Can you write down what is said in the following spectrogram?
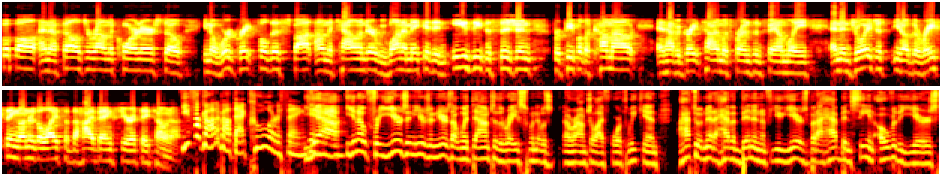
football, NFL's around the corner. So, you know, we're grateful this spot on the calendar. We want to make it an easy decision for people to come out and have a great time with friends and family and enjoy just, you know, the racing under the lights of the high banks here at Daytona. You forgot about that cooler thing, yeah, you? you know, for years and years and years, I went down to the race when it was around July 4th weekend. I have to admit, I haven't been in a few years, but I have been seeing over the years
